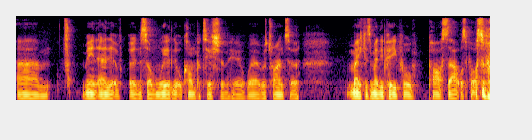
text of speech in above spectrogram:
Um, me and Elliot in some weird little competition here where we're trying to make as many people pass out as possible.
